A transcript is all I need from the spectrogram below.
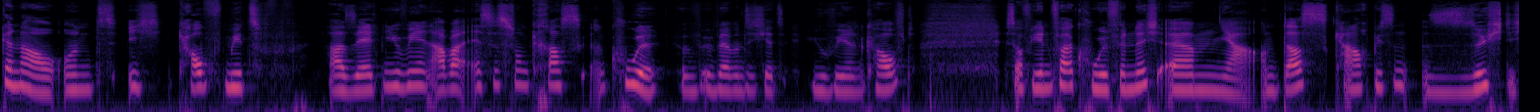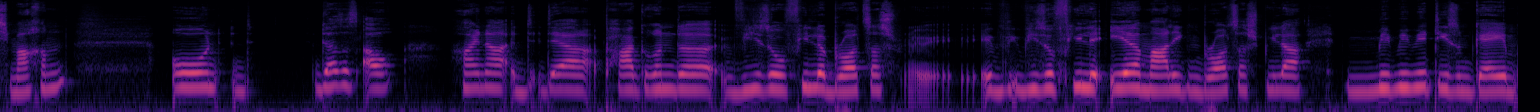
genau, und ich kaufe mir zwar selten Juwelen, aber es ist schon krass cool, wenn man sich jetzt Juwelen kauft. Ist auf jeden Fall cool, finde ich. Ähm, ja, und das kann auch ein bisschen süchtig machen. Und das ist auch einer der paar Gründe, wieso viele Brawl Stars, äh, wieso viele ehemaligen Brawl Stars Spieler mit, mit diesem Game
